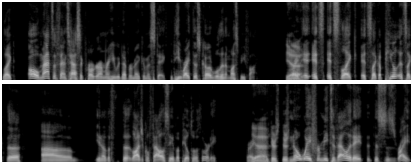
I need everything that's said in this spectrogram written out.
Like, oh, Matt's a fantastic programmer; he would never make a mistake. Did he write this code? Well, then it must be fine, yeah, right? It, it's it's like it's like appeal. It's like the um, you know the the logical fallacy of appeal to authority, right? Yeah. Like, there's there's no way for me to validate that this is right,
